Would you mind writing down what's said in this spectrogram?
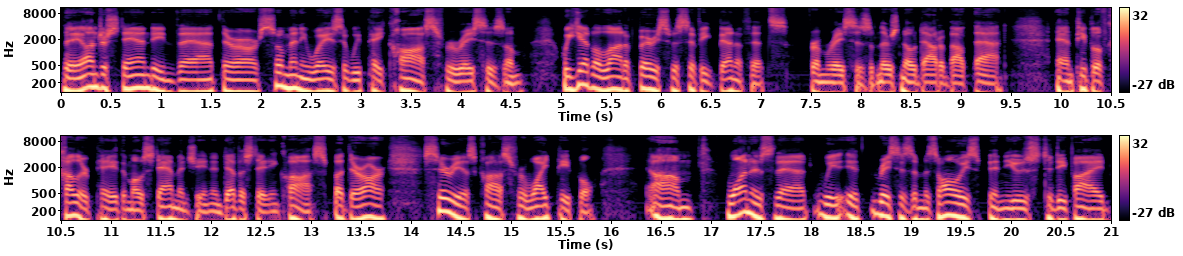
The understanding that there are so many ways that we pay costs for racism. We get a lot of very specific benefits from racism. There's no doubt about that. And people of color pay the most damaging and devastating costs. But there are serious costs for white people. Um, one is that we it, racism has always been used to divide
